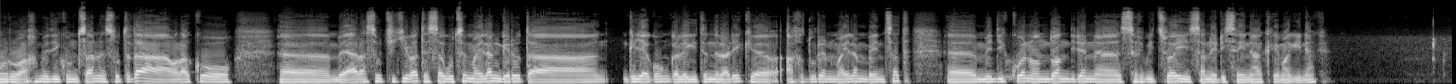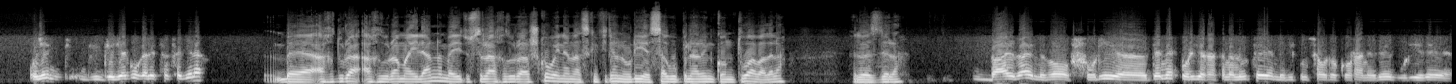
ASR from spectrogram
Oroak medikuntzan, ez dut da, holako e, be, arazo txiki bat ezagutzen mailan, gero eta gehiago gale egiten delarik, e, arduren mailan behintzat, e, medikuen ondoan diren e, zerbitzuai izan erizainak, emaginak? Oie, gehiago galetzen zaila? Be, ardura, ardura mailan, be, dituztela ardura asko, baina azken finan hori ezagupenaren kontua badela, edo ez dela? Bai, bai, hori, uh, denek hori erraten alute, medikuntza orokorran ere, guri ere,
